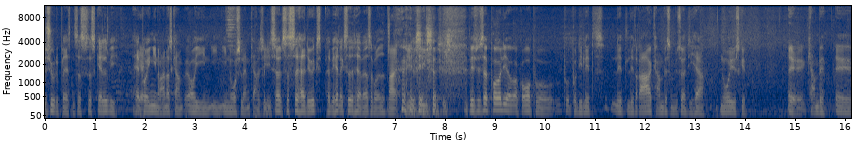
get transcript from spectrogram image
7. pladsen, så, så skal vi have Ja. point i en Randerskamp og i en, i en, i en Nordsjælland-kamp, fordi så, så, så havde, det jo ikke, havde vi heller ikke siddet her og været så vrede. Nej, lige præcis. Hvis vi så prøver lige at, at gå over på, på, på de lidt, lidt, lidt rare kampe, som jo så er de her nordjyske øh, kampe. Øh,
